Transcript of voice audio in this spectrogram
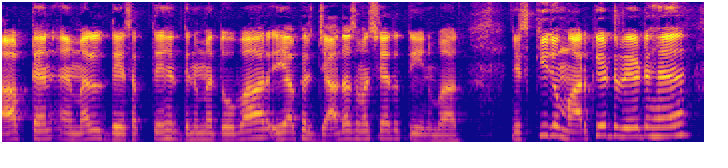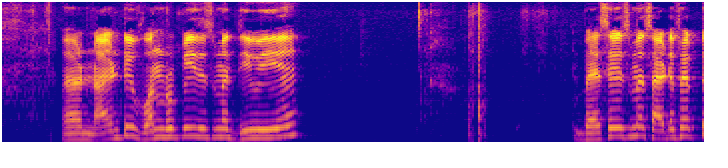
आप टेन एमएल दे सकते हैं दिन में दो बार या फिर ज़्यादा समस्या है तो तीन बार। इसकी जो मार्केट रेट है नाइन्टी वन रुपीज़ इसमें दी हुई है। वैसे इसमें साइड इफ़ेक्ट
